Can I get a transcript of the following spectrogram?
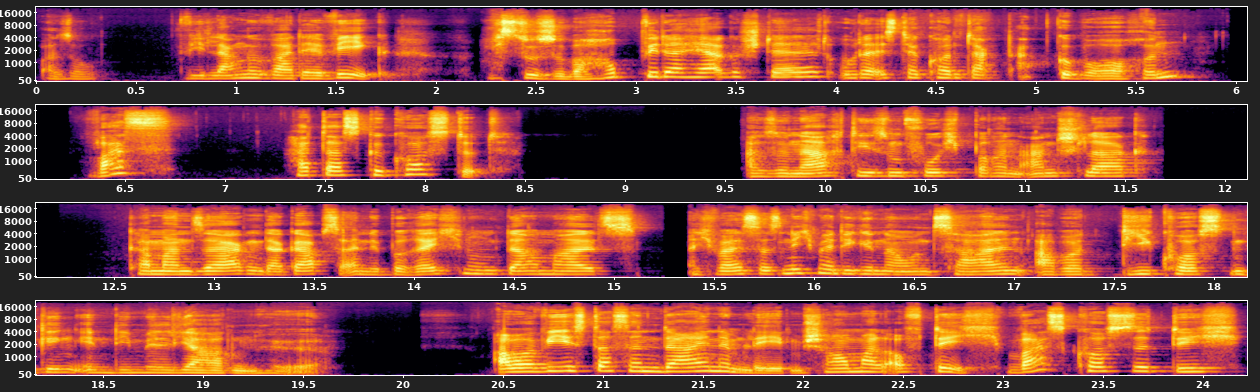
Also wie lange war der Weg? Hast du es überhaupt wiederhergestellt oder ist der Kontakt abgebrochen? Was hat das gekostet? Also nach diesem furchtbaren Anschlag kann man sagen, da gab es eine Berechnung damals, ich weiß das nicht mehr die genauen Zahlen, aber die Kosten gingen in die Milliardenhöhe. Aber wie ist das in deinem Leben? Schau mal auf dich. Was kostet dich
